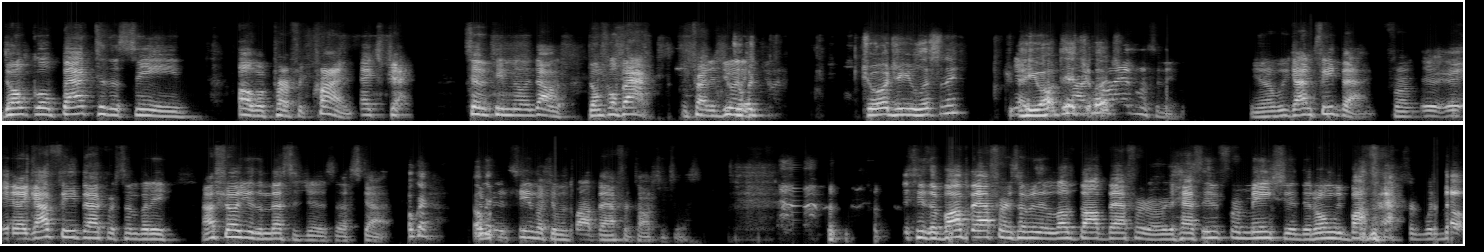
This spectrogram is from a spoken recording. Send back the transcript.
Don't go back to the scene of a perfect crime. Extract $17 million. Don't go back and try to do it. George, George, are you listening? Yeah, are you out there, George? I am listening. You know, we got feedback from, and I got feedback from somebody. I'll show you the messages, uh, Scott. Okay. It Okay. really seemed like it was Bob Baffert talking to us. it's either Bob Baffert or somebody that loves Bob Baffert or has information that only Bob Baffert would know.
